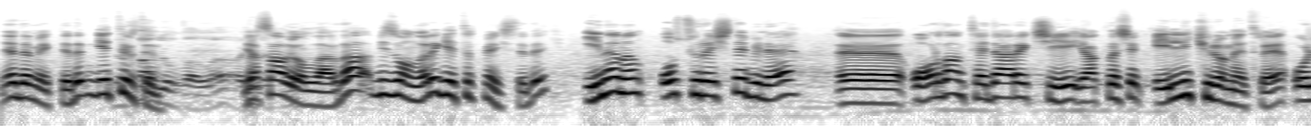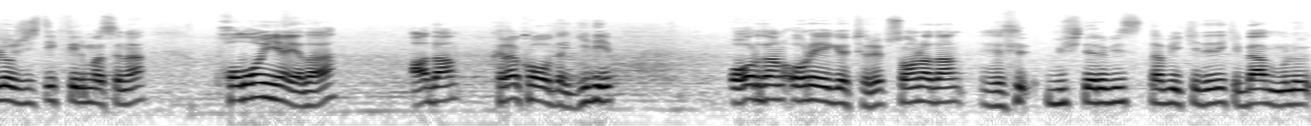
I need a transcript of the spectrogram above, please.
ne demek dedim getirtin. Yasal yollarla. Yasal yollarda biz onları getirtmek istedik. İnanın o süreçte bile e, oradan tedarikçiyi yaklaşık 50 kilometre o lojistik firmasına Polonya'ya da adam Krakow'da gidip oradan oraya götürüp sonradan müşterimiz tabii ki dedi ki ben bunu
